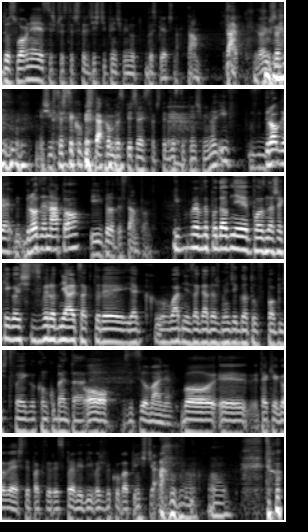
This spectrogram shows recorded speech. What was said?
dosłownie jesteś przez te 45 minut bezpieczna, tam. Tak. Także jeśli chcesz sobie kupić taką bezpieczeństwo 45 minut i w, w drogę, drodze na to i w drodze stamtąd. I prawdopodobnie poznasz jakiegoś zwyrodnialca, który jak ładnie zagadasz, będzie gotów pobić twojego konkubenta. O, zdecydowanie, bo y, takiego wiesz, typa, który sprawiedliwość wykuwa pięściami. O. To,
